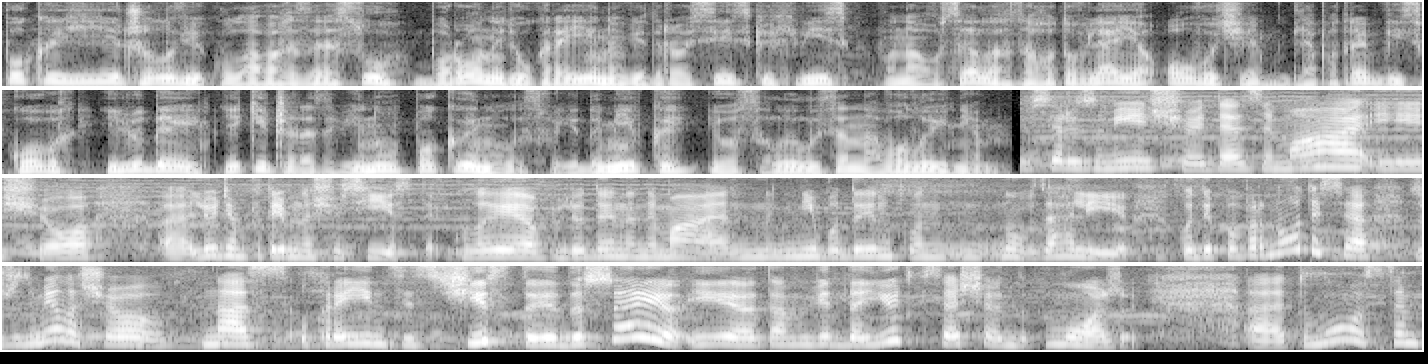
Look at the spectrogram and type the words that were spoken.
Поки її чоловік у лавах ЗСУ боронить Україну від російських військ, вона у селах заготовляє овочі для потреб військових і людей, які через війну покинули свої домівки і оселилися на Волині. Всі розуміють, що йде зима і що е, людям потрібно щось їсти. Коли в людини немає ні будинку, ну взагалі куди повернутися, зрозуміло, що в нас українці з чистою душею і там віддають все, що можуть. Е, Тому з цим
